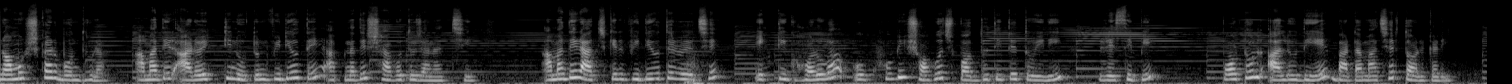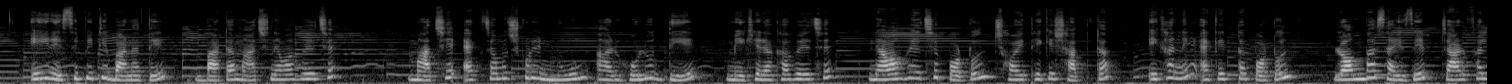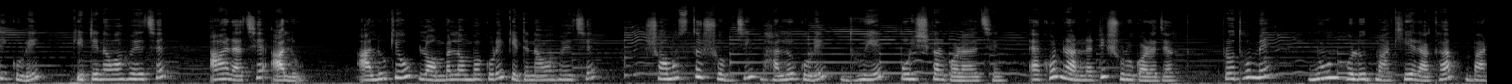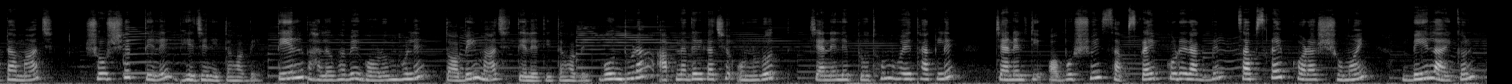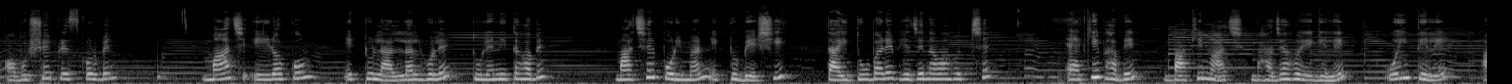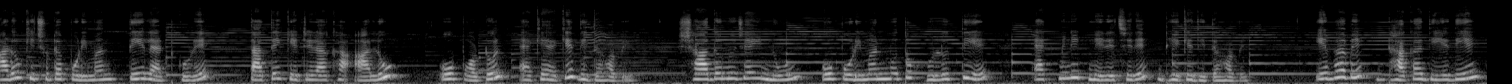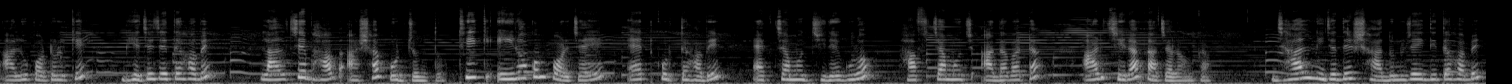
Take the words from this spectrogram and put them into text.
নমস্কার বন্ধুরা, আমাদের আরও একটি নতুন ভিডিওতে আপনাদের স্বাগত জানাচ্ছি। আমাদের আজকের ভিডিওতে রয়েছে একটি ঘরোয়া ও খুবই সহজ পদ্ধতিতে তৈরি রেসিপি, পটল আলু দিয়ে বাটা মাছের তরকারি। এই রেসিপিটি বানাতে বাটা মাছ নেওয়া হয়েছে। মাছে এক চামচ করে নুন আর হলুদ দিয়ে মেখে রাখা হয়েছে। নেওয়া হয়েছে পটল ছয় থেকে সাতটা। এখানে এক একটা পটল লম্বা সাইজের চার ফালি করে কেটে নেওয়া হয়েছে, আর আছে আলু। আলুকেও লম্বা লম্বা করে কেটে নেওয়া হয়েছে। সমস্ত সবজি ভালো করে ধুয়ে পরিষ্কার করা আছে। এখন রান্নাটি শুরু করা যাক। প্রথমে নুন, হলুদ মাখিয়ে রাখা বাটা মাছ সর্ষের তেলে ভেজে নিতে হবে। তেল ভালোভাবে গরম হলে তবেই মাছ তেলে দিতে হবে। বন্ধুরা, আপনাদের কাছে অনুরোধ, চ্যানেলে প্রথম হয়ে থাকলে চ্যানেলটি অবশ্যই সাবস্ক্রাইব করে রাখবেন। সাবস্ক্রাইব করার সময় বেল আইকন অবশ্যই প্রেস করবেন। মাছ এই রকম একটু লাল লাল হলে তুলে নিতে হবে। মাছের পরিমাণ একটু বেশি, তাই দুবারে ভেজে নেওয়া হচ্ছে। একইভাবে বাকি মাছ ভাজা হয়ে গেলে ওই তেলে আরও কিছুটা পরিমাণ তেল অ্যাড করে তাতে কেটে রাখা আলু ও পটল একে একে দিতে হবে। স্বাদ অনুযায়ী নুন ও পরিমাণ মতো হলুদ দিয়ে এক মিনিট নেড়েচেড়ে ঢেকে দিতে হবে। এভাবে ঢাকা দিয়ে দিয়ে আলু পটলকে ভেজে যেতে হবে লালচে ভাব আসা পর্যন্ত। ঠিক এই রকম পর্যায়ে অ্যাড করতে হবে এক চামচ জিরে গুঁড়ো, হাফ চামচ আদা বাটা আর চেরা কাঁচা লঙ্কা। ঝাল নিজেদের স্বাদ অনুযায়ী দিতে হবে।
